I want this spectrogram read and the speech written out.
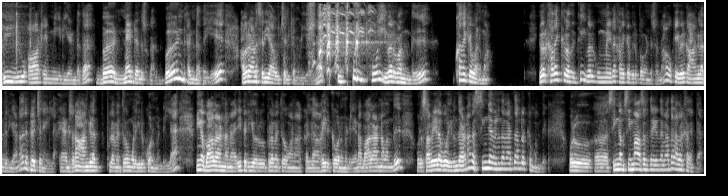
பியூஆர்என்இடி என்றதை பேர்னெட் என்று சொல்றார். பேர்ன் என்றதையே அவரால் சரியாக உச்சரிக்க முடியல. இப்படி போய் இவர் வந்து கதைக்க வேணுமா? இவர் கதைக்கிறதுக்கு இவருக்கு உண்மையில கதைக்க விருப்பம் என்று சொன்னா ஓகே இவருக்கு ஆங்கிலம் தெரியாது அதுல பிரச்சனை இல்லை. ஏன்னு சொன்னால் ஆங்கிலம் புலமைத்துவம் உங்களுக்கு இருக்கணும் இல்லை. நீங்க பாலாண்ண மாதிரி பெரிய ஒரு புலமைத்துவமான ஆக்களாக இருக்க வேணும் இல்லை. ஏன்னா பாலாண்ண வந்து ஒரு சபையில போய் இருந்தாருன்னா அங்க சிங்கம் இருந்த மாதிரி தான் இருக்கும் வந்து. ஒரு சிங்கம் சிம்மாசனத்தில் இருந்த மாதிரி தான் அவர் கதைப்பார்.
